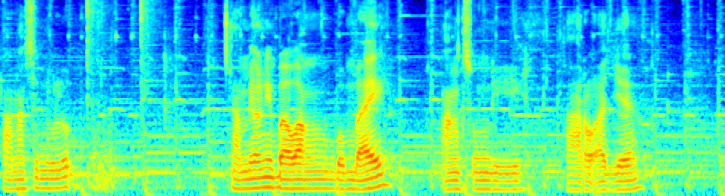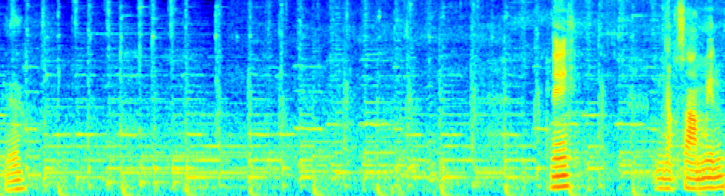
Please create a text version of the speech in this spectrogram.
panasin dulu. Sambil nih bawang bombay langsung ditaruh aja ya nih minyak samin.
